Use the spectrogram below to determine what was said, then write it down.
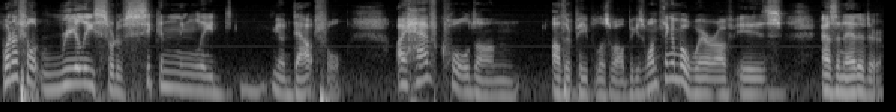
When I felt really sort of sickeningly, you know, doubtful, I have called on other people as well because one thing I'm aware of is, as an editor,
